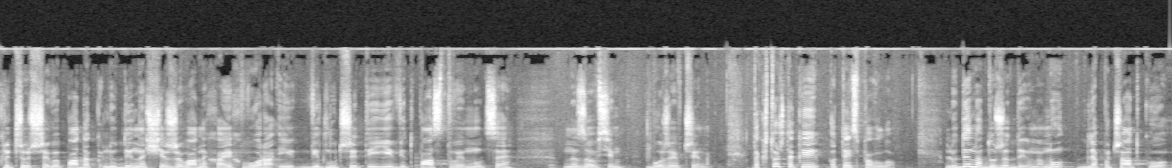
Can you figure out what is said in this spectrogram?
кричущий випадок. Людина ще жива, нехай хвора, і відлучити її від пастви ну це не зовсім Божий вчинок. Так хто ж такий отець Павло? Людина дуже дивна. Ну, для початку,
